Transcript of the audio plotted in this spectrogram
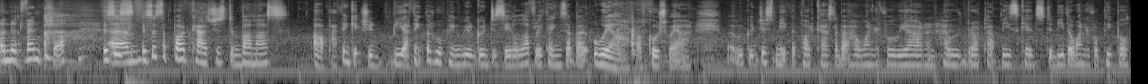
an adventure?" Is this Um, is this a podcast just to bum us up? I think it should be. I think they're hoping we're going to say lovely things about. We are, of course, we are. But we could just make the podcast about how wonderful we are and how we've brought up these kids to be the wonderful people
